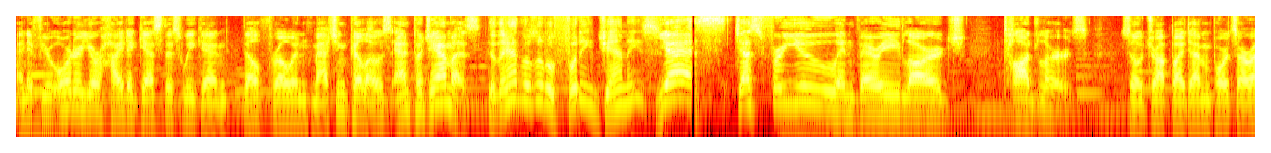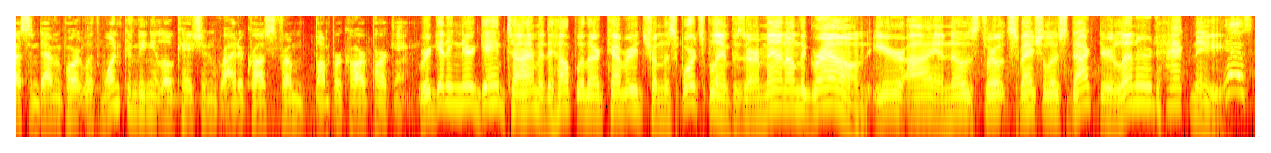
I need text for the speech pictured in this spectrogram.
And if you order your Hide a Guest this weekend, they'll throw in matching pillows and pajamas. Do they have those little footy jammies? Yes, just for you and very large toddlers. So drop by Davenport's R Us in Davenport with one convenient location right across from bumper car parking. We're getting near game time, and to help with our coverage from the Sports Blimp is our man on the ground, ear, eye, and nose throat specialist, Dr. Leonard Hackney. Yes,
